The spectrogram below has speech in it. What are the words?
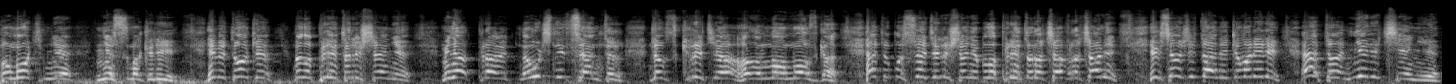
помочь мне не смогли. И в итоге было принято решение меня отправить в научный центр для вскрытия головного мозга. Это последнее решение было принято врача- врачами, и все ожидали говорили, это не лечение,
